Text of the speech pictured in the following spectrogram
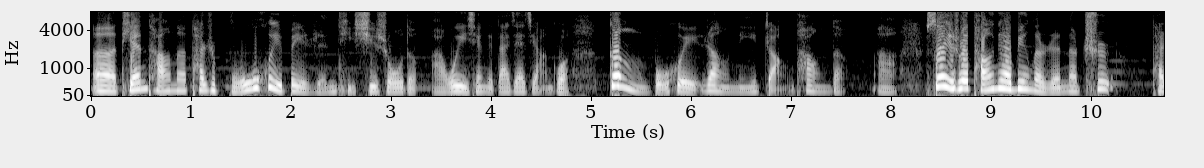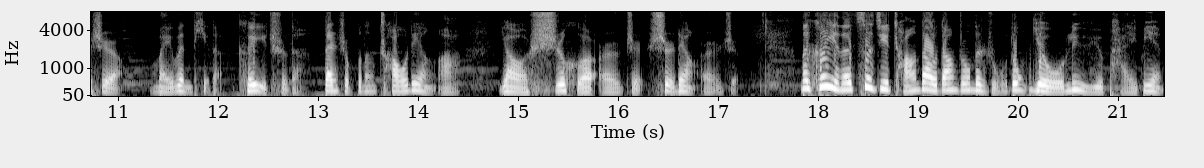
呃，甜糖呢，它是不会被人体吸收的啊。我以前给大家讲过，更不会让你长胖的啊。所以说，糖尿病的人呢，吃它是没问题的，可以吃的，但是不能超量啊，要适可而止，适量而止。那可以呢，刺激肠道当中的蠕动，有利于排便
